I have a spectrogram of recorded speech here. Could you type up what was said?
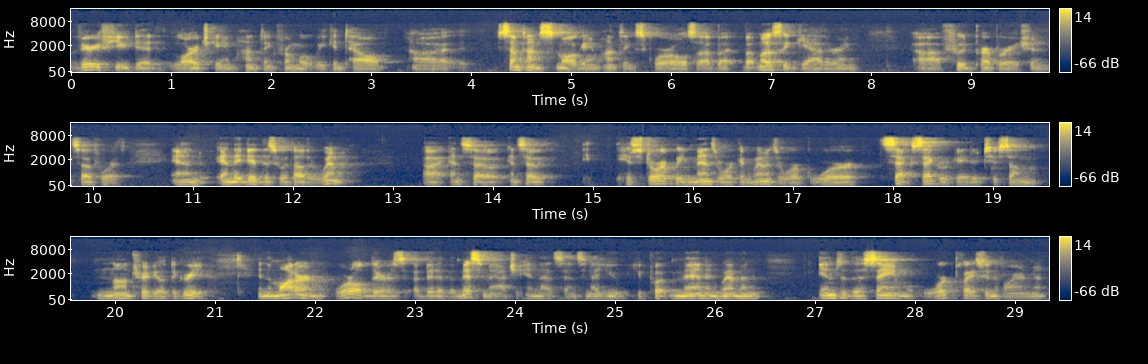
very few did large game hunting, from what we can tell. Uh, sometimes small game hunting, squirrels, uh, but but mostly gathering, uh, food preparation, and so forth. And and they did this with other women. Uh, and so and so, historically, men's work and women's work were sex segregated to some non-trivial degree in the modern world, there's a bit of a mismatch in that sense. Now, you, you put men and women into the same workplace environment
